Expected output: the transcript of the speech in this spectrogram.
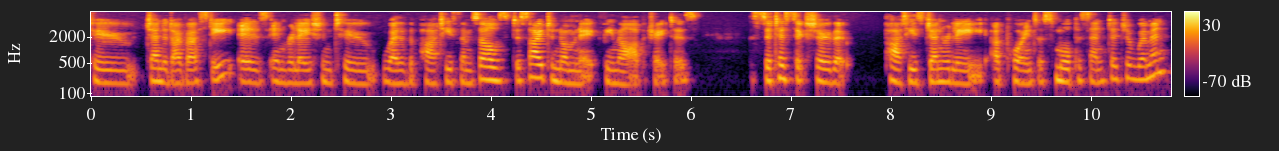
to gender diversity is in relation to whether the parties themselves decide to nominate female arbitrators. Statistics show that parties generally appoint a small percentage of women,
